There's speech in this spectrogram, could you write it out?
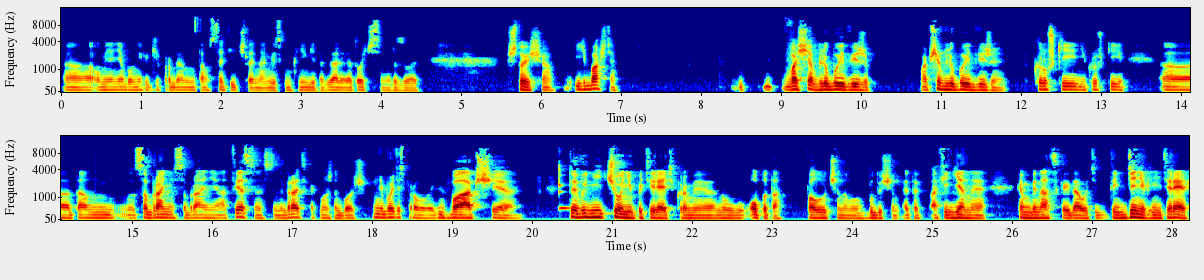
Э, у меня не было никаких проблем там статьи читать на английском, книги и так далее. Это очень сильно развивает. Что еще? Ебашьте вообще в любые движи, вообще в любые движи, кружки, не кружки, э, там собрания, собрания, ответственности набирайте как можно больше. Не бойтесь пробовать. Вообще. Ты вы ничего не потеряете, кроме ну, опыта, полученного в будущем. Это офигенная комбинация, когда у тебя, ты денег не теряешь.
